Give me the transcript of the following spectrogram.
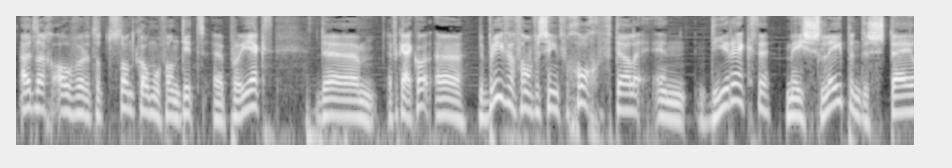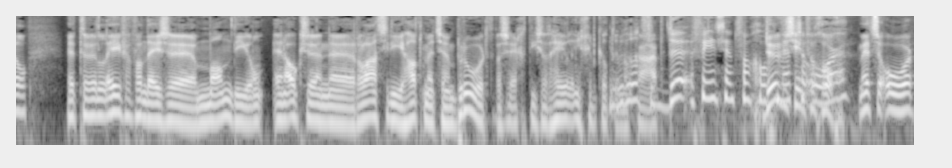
uitleg over het tot stand komen van dit eh, project. De, even kijken hoor. eh, de brieven van Vincent van Gogh vertellen een directe, meeslepende stijl. Het leven van deze man die en ook zijn eh, relatie die hij had met zijn broer. Het was echt, die zat heel ingewikkeld in elkaar. de Vincent van Gogh De met Vincent zijn van oor? Gogh met zijn oor. En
